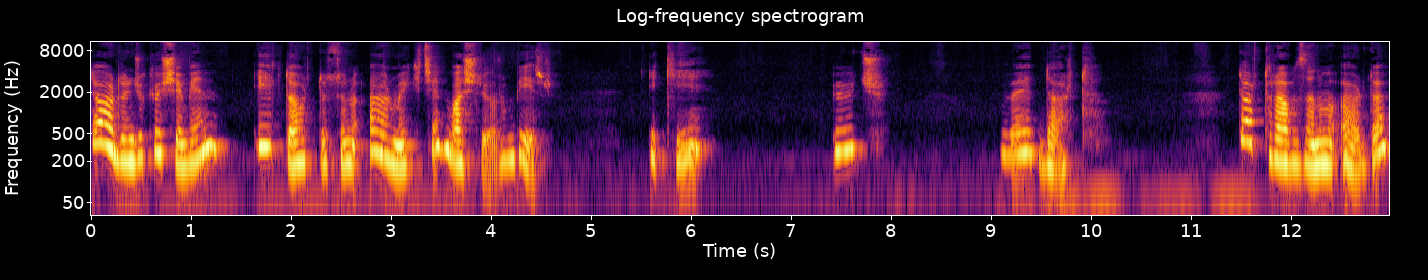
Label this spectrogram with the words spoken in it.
dördüncü köşemin ilk dörtlüsünü örmek için başlıyorum. 1 2 3 ve 4 4 trabzanımı ördüm.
